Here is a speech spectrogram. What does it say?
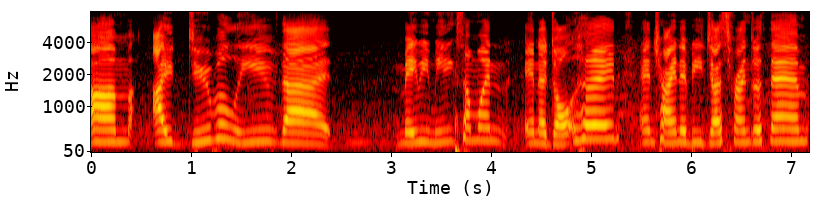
Um, I do believe that maybe meeting someone in adulthood and trying to be just friends with them.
